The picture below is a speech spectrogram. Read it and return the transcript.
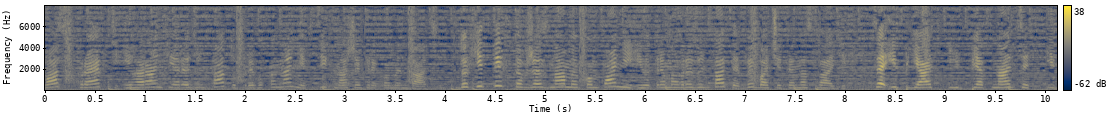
вас в проекті і гарантія результату при виконанні всіх наших рекомендацій. Дохід тих, хто вже з нами в компанії і отримав результати, ви бачите на слайді. Це і 5, і 15, і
